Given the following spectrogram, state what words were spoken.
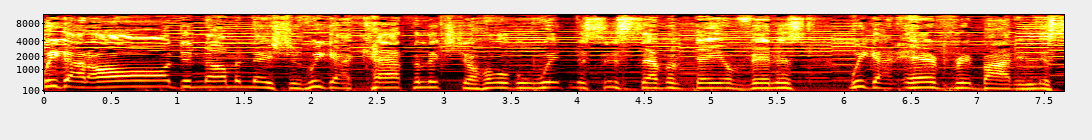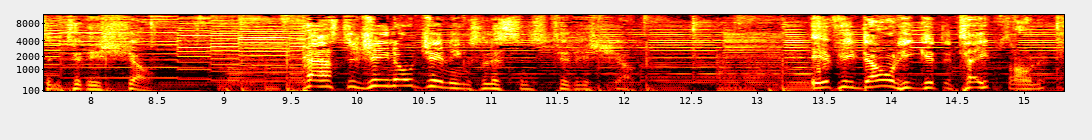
We got all denominations. We got Catholics, Jehovah Witnesses, Seventh Day Adventists. We got everybody listening to this show. Pastor Gino Jennings listens to this show. If he don't, he get the tapes on it.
